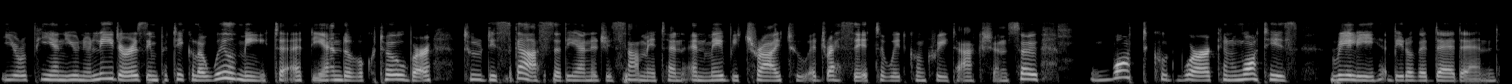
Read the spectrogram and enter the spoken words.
European Union leaders, in particular, will meet at the end of October to discuss the energy summit and and maybe try to address it with concrete action. So, what could work and what is really a bit of a dead end?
